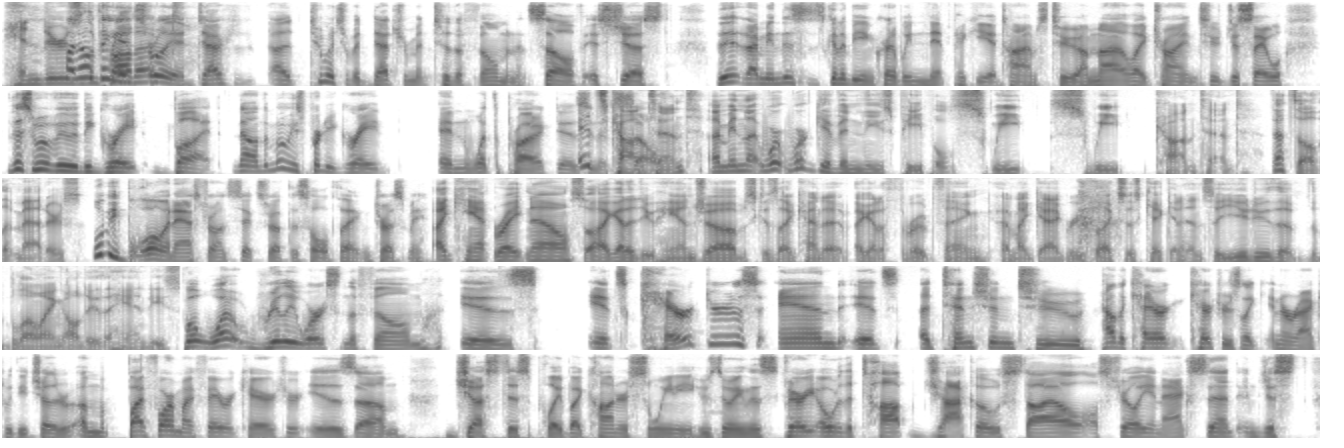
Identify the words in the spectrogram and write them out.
hinders i don't the think product it's really a de- uh, too much of a detriment to the film in itself. It's just I mean, this is going to be incredibly nitpicky at times too. I'm not like trying to just say, "Well, this movie would be great," but no, the movie's pretty great and what the product is. it's itself. content. I mean, we're we're giving these people sweet, sweet content. That's all that matters. We'll be blowing Astron Six throughout this whole thing. Trust me. I can't right now, so I got to do hand jobs because I kind of I got a throat thing. My gag reflex is kicking in. So you do the the blowing, I'll do the handies. But what really works in the film is its characters and its attention to how the char- characters like interact with each other. Um, by far, my favorite character is um, Justice, played by Connor Sweeney, who's doing this very over the top Jocko style Australian accent and just.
